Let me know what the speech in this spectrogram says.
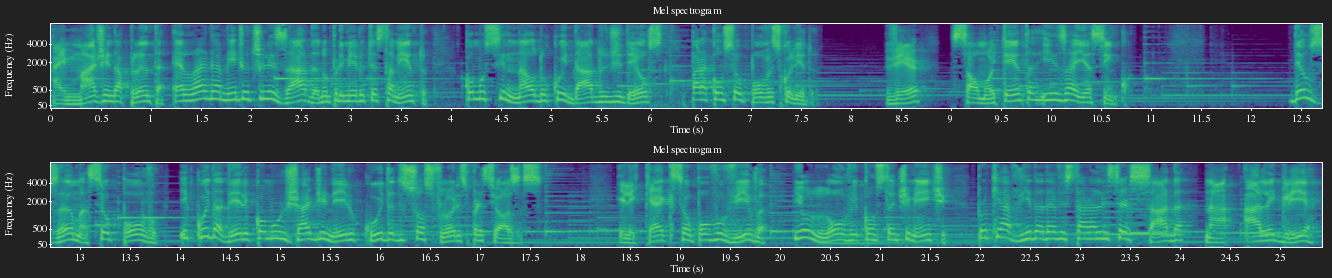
A imagem da planta é largamente utilizada no Primeiro Testamento como sinal do cuidado de Deus para com seu povo escolhido. Ver Salmo 80 e Isaías 5. Deus ama seu povo e cuida dele como um jardineiro cuida de suas flores preciosas. Ele quer que seu povo viva e o louve constantemente, porque a vida deve estar alicerçada na alegria.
